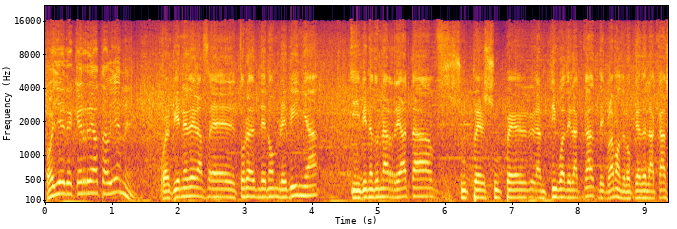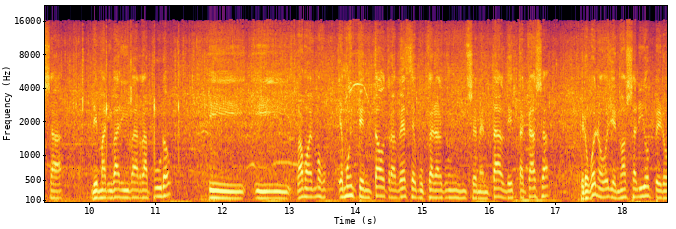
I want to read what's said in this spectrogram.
Oye, ¿de qué reata viene? Pues viene de la eh, torre de nombre Viña y viene de una reata súper, súper antigua de la casa, de, vamos, de lo que es de la casa de Maribal Ibarra puro. Y, vamos, hemos, hemos intentado otras veces buscar algún semental de esta casa pero bueno, oye, no ha salido, pero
